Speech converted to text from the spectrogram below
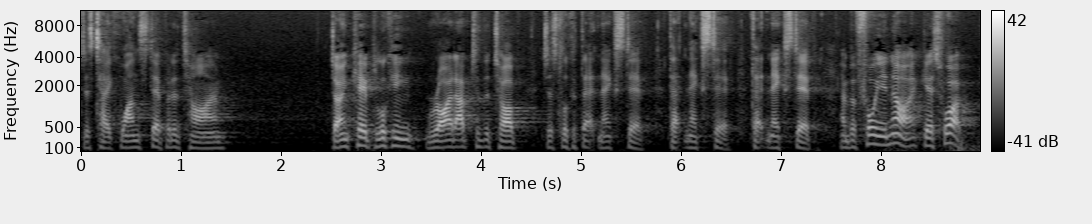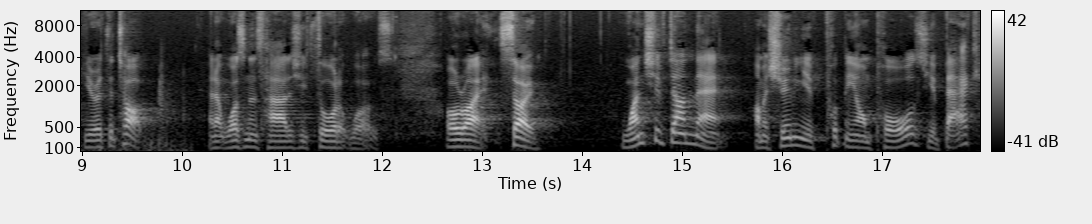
Just take one step at a time. Don't keep looking right up to the top. Just look at that next step, that next step, that next step. And before you know it, guess what? You're at the top. And it wasn't as hard as you thought it was. All right, so once you've done that, I'm assuming you've put me on pause, you're back.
